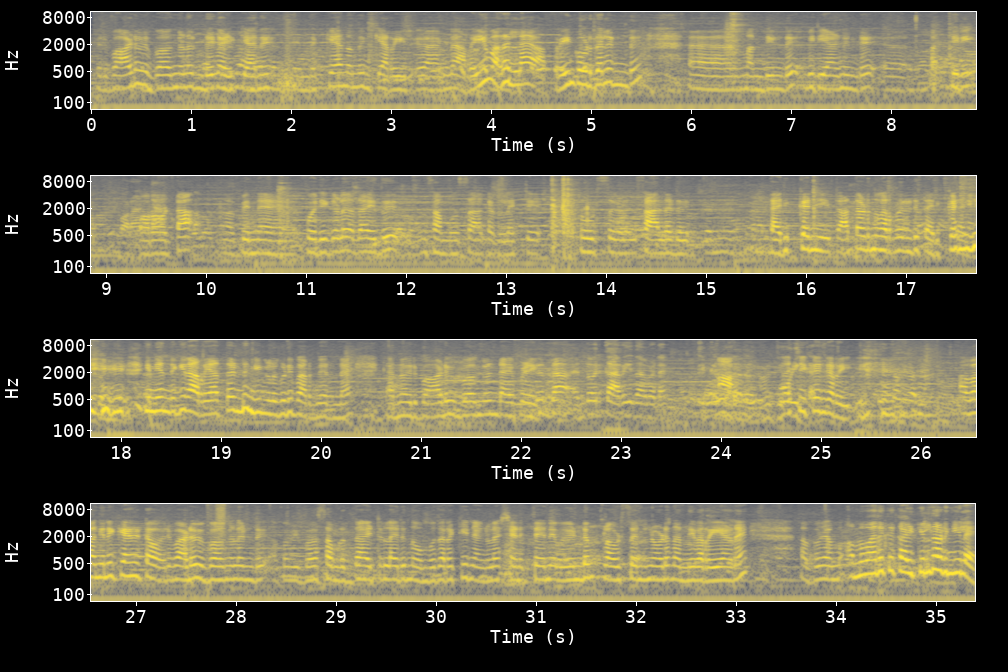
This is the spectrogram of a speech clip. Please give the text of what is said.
ഒരുപാട് വിഭവങ്ങളുണ്ട് കഴിക്കാൻ എന്തൊക്കെയാണെന്നൊന്നും എനിക്കറിയില്ല. അങ്ങനെ അറിയും. അതല്ല അത്രയും കൂടുതലുണ്ട്. മന്തി ഉണ്ട് ബിരിയാണി ഉണ്ട് പത്തിരി പൊറോട്ട പിന്നെ പൊരികൾ അതായത് സമൂസ കട്ലറ്റ് ഫ്രൂട്ട്സുകൾ സാലഡ് തരിക്കഞ്ഞി താത്ത അവിടെ നിന്ന് പറഞ്ഞിട്ട് തരിക്കഞ്ഞി. ഇനി എന്തെങ്കിലും അറിയാത്തുണ്ടെങ്കിൽ നിങ്ങൾ കൂടി പറഞ്ഞു തരണേ. കാരണം ഒരുപാട് വിഭവങ്ങൾ ഉണ്ടായപ്പോഴേ. എന്തോ ഒരു കറി ഇതാ ഇവിടെ. ആ ചിക്കൻ കറി. അപ്പോൾ അങ്ങനെയൊക്കെയാണ് കേട്ടോ ഒരുപാട് വിഭവങ്ങളുണ്ട്. അപ്പോൾ വിഭവ സമൃദ്ധമായിട്ടുള്ള ഒരു നോമ്പ് തിറക്കി ഞങ്ങളെ ക്ഷണിച്ചതിന് വീണ്ടും ക്ലൗഡ് സെന്റിനോട് നന്ദി പറയുകയാണ്. അപ്പോൾ അമ്മമാരൊക്കെ കഴിക്കൽ തുടങ്ങിയില്ലേ?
